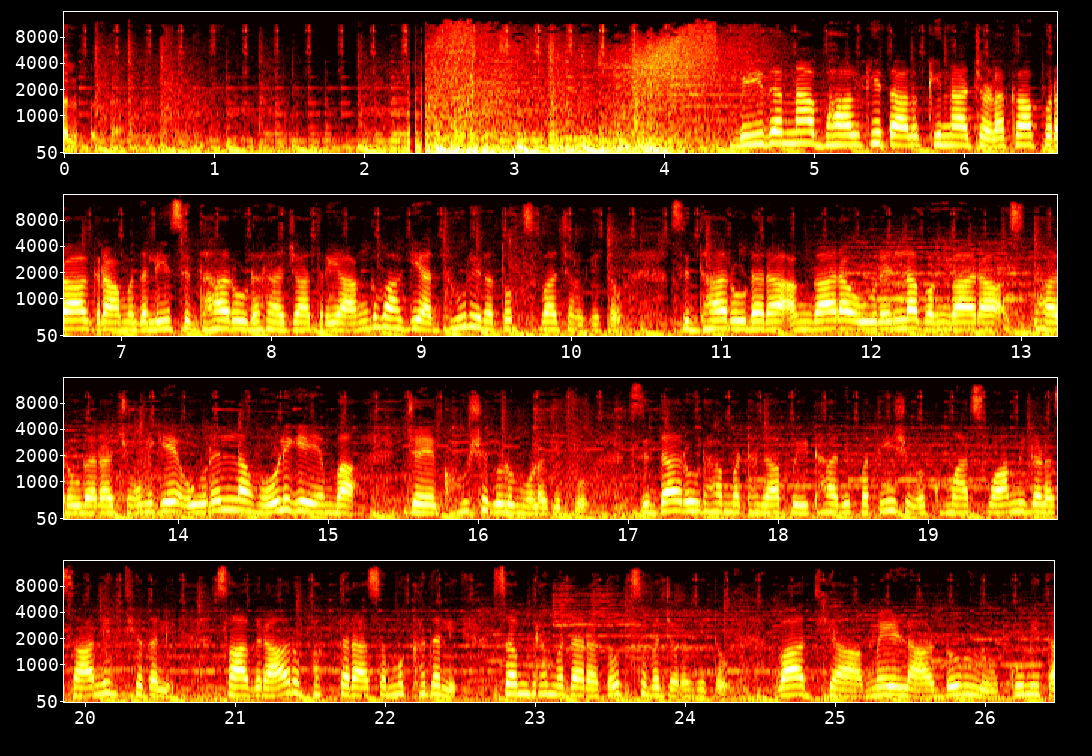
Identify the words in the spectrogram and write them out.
ತಲುಪುತ್ತೆ. ಬೀದರ್ನ ಭಾಲ್ಕಿ ತಾಲೂಕಿನ ಚಳಕಾಪುರ ಗ್ರಾಮದಲ್ಲಿ ಸಿದ್ಧಾರೂಢರ ಜಾತ್ರೆಯ ಅಂಗವಾಗಿ ಅದ್ದೂರಿ ರಥೋತ್ಸವ ಜರುಗಿತು. ಸಿದ್ಧಾರೂಢರ ಅಂಗಾರ ಊರೆಲ್ಲ ಬಂಗಾರ, ಸಿದ್ಧಾರೂಢರ ಜೋಳಿಗೆ ಊರೆಲ್ಲ ಹೋಳಿಗೆ ಎಂಬ ಜಯಘೋಷಗಳು ಮೊಳಗಿದ್ವು. ಸಿದ್ಧಾರೂಢ ಮಠದ ಪೀಠಾಧಿಪತಿ ಶಿವಕುಮಾರ ಸ್ವಾಮಿಗಳ ಸಾನ್ನಿಧ್ಯದಲ್ಲಿ ಸಾವಿರಾರು ಭಕ್ತರ ಸಮ್ಮುಖದಲ್ಲಿ ಸಂಭ್ರಮದ ರಥೋತ್ಸವ ಜರುಗಿತು. ವಾದ್ಯ, ಮೇಳ, ಡೊಳ್ಳು, ಕುಣಿತ,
